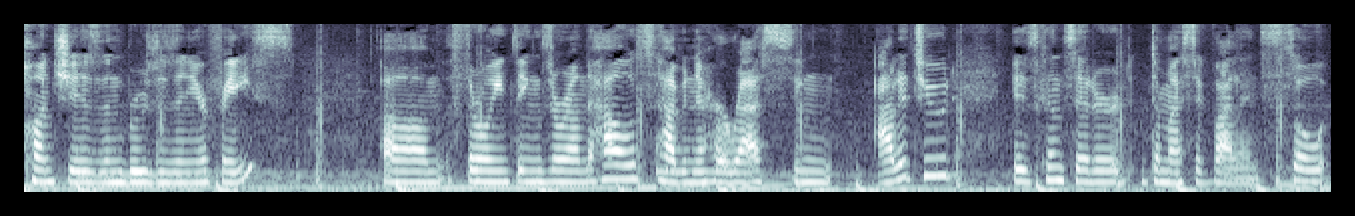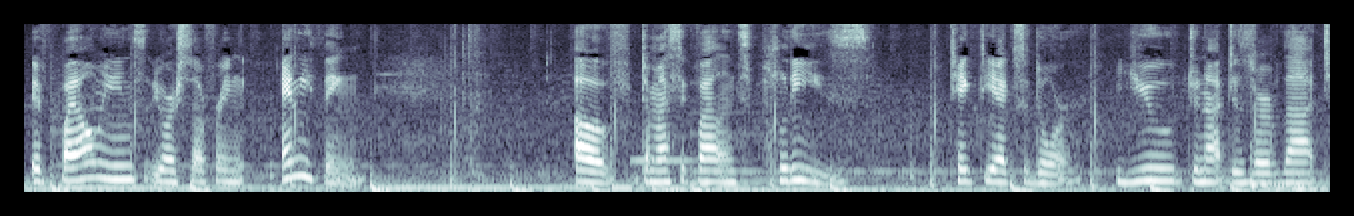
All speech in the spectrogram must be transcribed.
punches and bruises in your face um, throwing things around the house, having a harassing attitude is considered domestic violence. So, if by all means you are suffering anything of domestic violence, please take the exit door. You do not deserve that.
